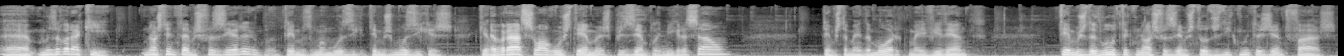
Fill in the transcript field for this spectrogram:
Ah, mas agora aqui, nós tentamos fazer, temos, uma música, temos músicas que abraçam alguns temas, por exemplo, a imigração, temos também de amor, como é evidente, temos da luta que nós fazemos todos e que muita gente faz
